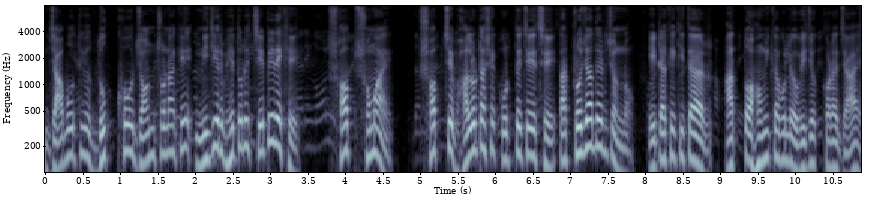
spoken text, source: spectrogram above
যাবতীয় দুঃখ যন্ত্রণাকে নিজের ভেতরে চেপে রেখে সব সময় সবচেয়ে ভালোটা সে করতে চেয়েছে তার প্রজাদের জন্য। এটাকে কি তার আত্ম অহমিকা বলে অভিযোগ করা যায়?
